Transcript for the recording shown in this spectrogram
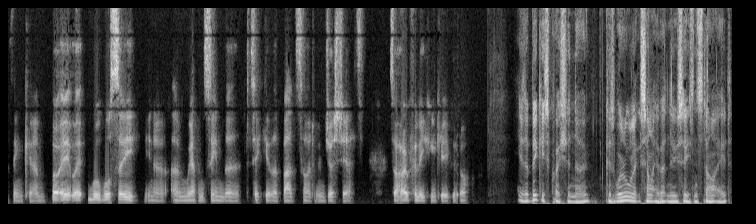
I think, um, but it, it, we'll, we'll see. You know, um, we haven't seen the particular bad side of him just yet. So hopefully he can keep it up. Yeah, the biggest question though, because we're all excited about the new season started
